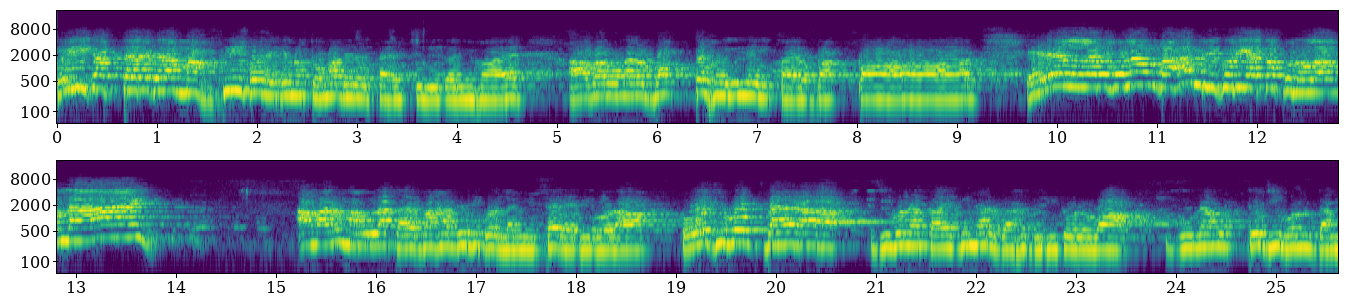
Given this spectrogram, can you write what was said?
হেলিকপ্টারে যারা মাহফিল করে কেন তোমাদের পায়ের চুলিগানি হয়? আবার ওনার ভক্ত হইলে পায় বাপ্পার। আমার তার বাহাদুরি করলাম ছেড়ে দিব না। ও যুবক বেড়া জীবনে কয়েকদিন আর বাহাদুরি করবা? গুণামুক্ত জীবন দান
